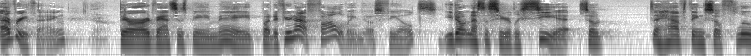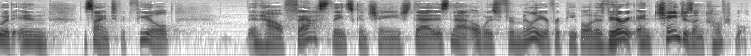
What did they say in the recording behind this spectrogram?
everything, yeah. there are advances being made. But if you're not following those fields, you don't necessarily see it. So to have things so fluid in the scientific field and how fast things can change that is not always familiar for people and is very and change is uncomfortable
